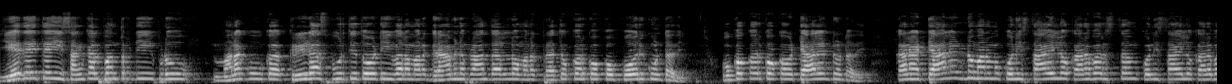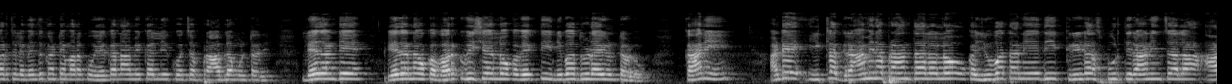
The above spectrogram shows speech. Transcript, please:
ఏదైతే ఈ సంకల్పంతో ఇప్పుడు మనకు ఒక క్రీడా స్ఫూర్తితోటి ఇవాళ మన గ్రామీణ ప్రాంతాల్లో మనకు ప్రతి ఒక్కరికి ఒక్కొక్క కోరిక ఉంటుంది. ఒక్కొక్కరికి ఒక్కొక్క టాలెంట్ ఉంటుంది. కానీ ఆ టాలెంట్ను మనం కొన్ని స్థాయిలో కనబరుస్తాం కొన్ని స్థాయిలో కనబరచలేం. ఎందుకంటే మనకు ఎకనామికల్లీ కొంచెం ప్రాబ్లం ఉంటుంది. లేదంటే ఏదైనా ఒక వర్క్ విషయంలో ఒక వ్యక్తి నిబద్ధుడై ఉంటాడు. కానీ అంటే ఇట్లా గ్రామీణ ప్రాంతాలలో ఒక యువత అనేది క్రీడా స్ఫూర్తి రాణించాలా? ఆ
